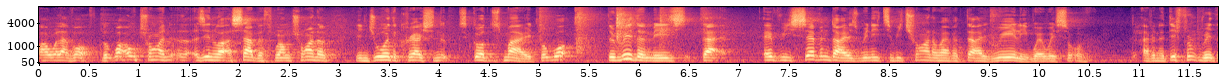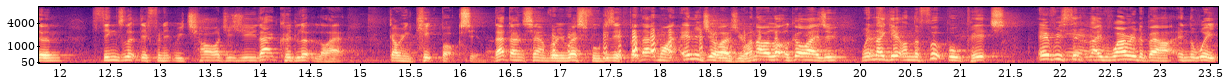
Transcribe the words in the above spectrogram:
I will have off. But what I'll try and, as in like a Sabbath, where I'm trying to enjoy the creation that God's made. But what the rhythm is that every seven days we need to be trying to have a day really where we're sort of having a different rhythm. Things look different. It recharges you. That could look like going kickboxing. That don't sound very restful, does it? But that might energise you. I know a lot of guys who, when they get on the football pitch, everything that they've worried about in the week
